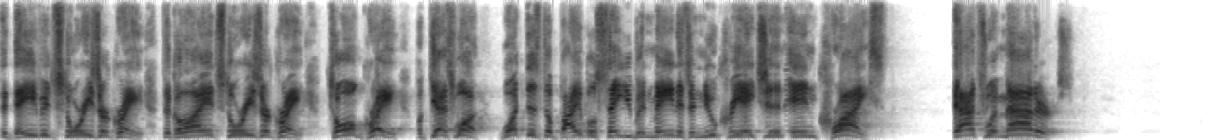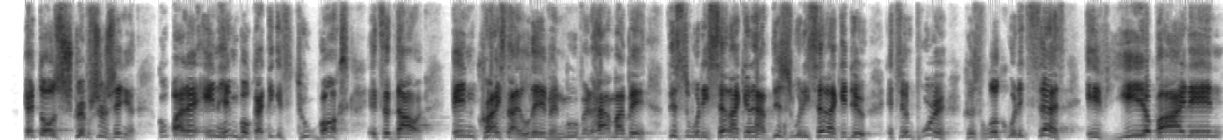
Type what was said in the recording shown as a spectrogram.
The David stories are great. The Goliath stories are great. It's all great. But guess what? What does the Bible say you've been made as a new creation in Christ? That's what matters. Get those scriptures in you. Go buy that in him book. I think it's two bucks. It's a dollar. In Christ I live and move and have my being. This is what he said I can have. This is what he said I can do. It's important because look what it says. If ye abide in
